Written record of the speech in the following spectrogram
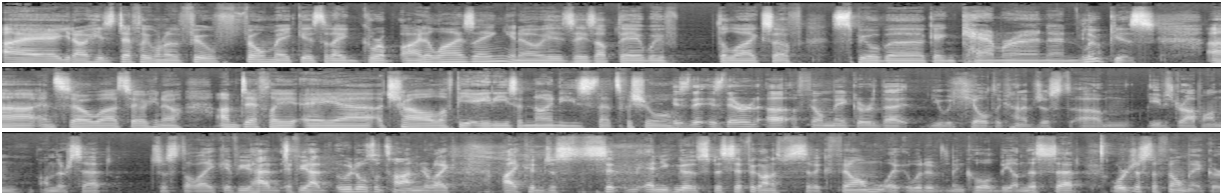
I you know he's definitely one of the few filmmakers that I grew up idolizing. You know he's he's up there with the likes of Spielberg and Cameron and yeah. Lucas, uh, and so uh, so you know I'm definitely a, uh, a child of the '80s and '90s. That's for sure. Is there, is there a, a filmmaker that you would kill to kind of just um, eavesdrop on on their set? Just to like, if you had if you had oodles of time, you're like, I could just sit and you can go specific on a specific film. Like it would have been cool to be on this set, or just a filmmaker.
